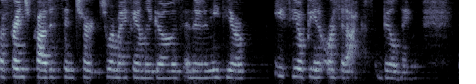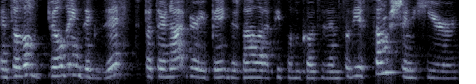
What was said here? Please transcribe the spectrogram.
a French Protestant church where my family goes, and there's an Ethiopian Orthodox building. And so those buildings exist, but they're not very big. There's not a lot of people who go to them. So the assumption here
